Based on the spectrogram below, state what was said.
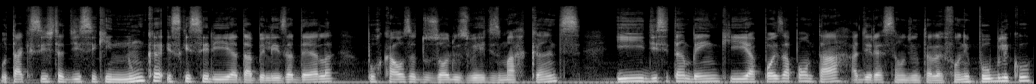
O taxista disse que nunca esqueceria da beleza dela por causa dos olhos verdes marcantes e disse também que, após apontar a direção de um telefone público,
